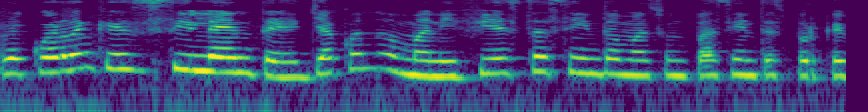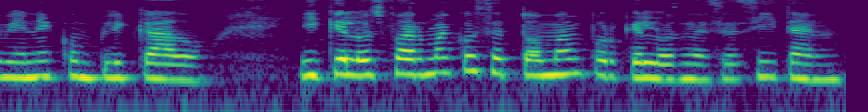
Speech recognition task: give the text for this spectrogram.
recuerden que es silente. Ya cuando manifiesta síntomas un paciente es porque viene complicado y que los fármacos se toman porque los necesitan.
